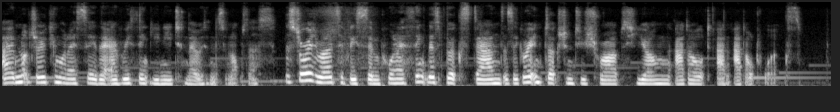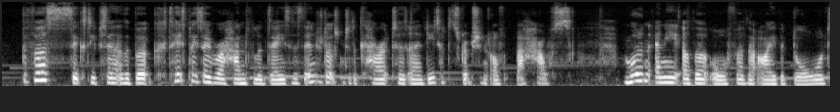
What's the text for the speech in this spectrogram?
I am not joking when I say that everything you need to know is in the synopsis. The story is relatively simple and I think this book stands as a great introduction to Schwab's young adult and adult works. The first 60% of the book takes place over a handful of days and is the introduction to the characters and a detailed description of the house. More than any other author that I've adored,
